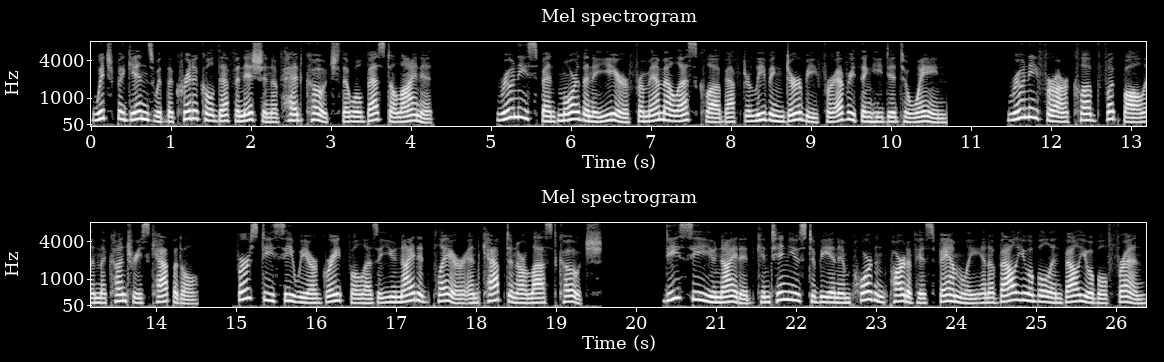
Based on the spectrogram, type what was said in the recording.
which begins with the critical definition of head coach that will best align it. Rooney spent more than a year from MLS club after leaving Derby for everything he did to Wayne. Rooney for our club football in the country's capital. First DC we are grateful as a United player and captain our last coach. DC United continues to be an important part of his family and a valuable and valuable friend.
